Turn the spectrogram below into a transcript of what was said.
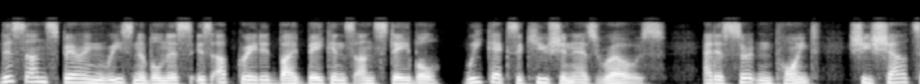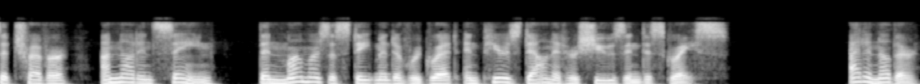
This unsparing reasonableness is upgraded by Bacon's unstable, weak execution as Rose. At a certain point, she shouts at Trevor, I'm not insane, then murmurs a statement of regret and peers down at her shoes in disgrace. At another,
